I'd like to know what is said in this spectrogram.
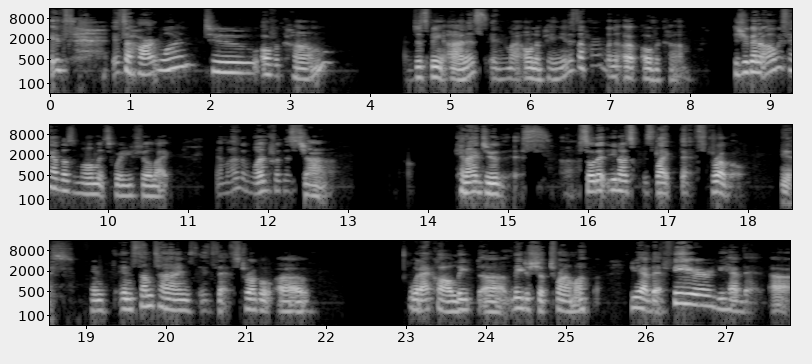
It's it's a hard one to overcome. Just being honest, in my own opinion, it's a hard one to overcome because you're going to always have those moments where you feel like, "Am I the one for this job? Can I do this?" Uh, so that you know, it's, it's like that struggle. Yes, and and sometimes it's that struggle of what I call uh, leadership trauma. You have that fear, you have that uh,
